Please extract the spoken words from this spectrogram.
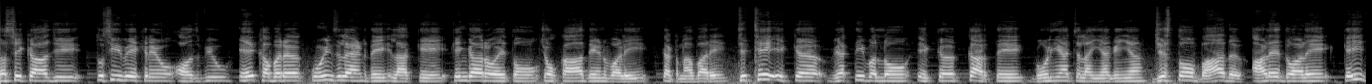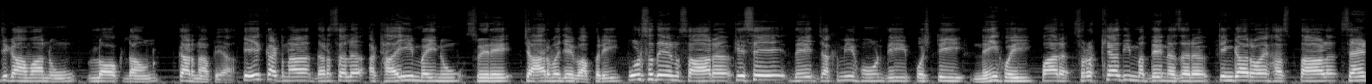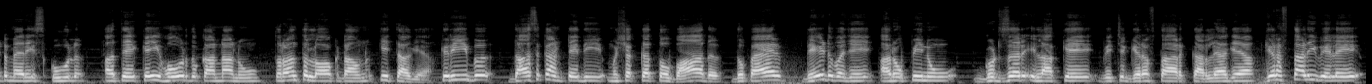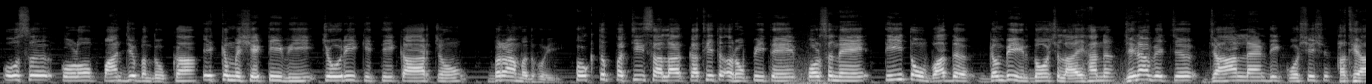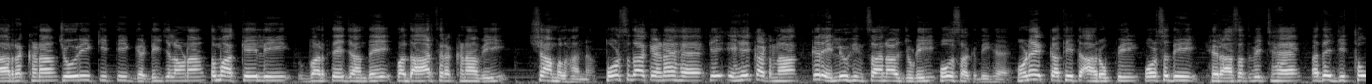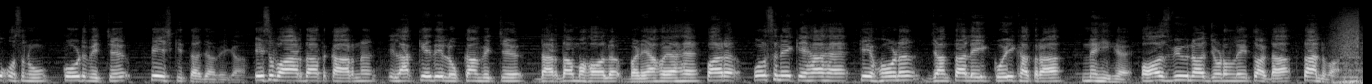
ਸਤਿ ਸ਼੍ਰੀ ਅਕਾਲ ਜੀ। ਤੁਸੀਂ ਵੇਖ ਰਹੇ ਹੋ ਔਜ਼ਵਿਊ ਇਹ ਖਬਰ ਕੁਈਨਜ਼ਲੈਂਡ ਦੇ ਇਲਾਕੇ ਕਿੰਗਾਰੋਏ ਤੋਂ ਚੌਕਾ ਦੇਣ ਵਾਲੀ ਘਟਨਾ ਬਾਰੇ, ਜਿੱਥੇ ਇੱਕ ਵਿਅਕਤੀ ਵੱਲੋਂ ਇੱਕ ਘਰ ਤੇ ਗੋਲੀਆਂ ਚਲਾਈਆਂ ਗਈਆਂ, ਜਿਸ ਤੋਂ ਬਾਅਦ ਆਲੇ ਦੁਆਲੇ ਕਈ ਜਗਾਵਾਂ ਨੂੰ ਲੋਕਡਾਊਨ ਕਰਨਾ ਪਿਆ। ਇਹ ਘਟਨਾ ਦਰਅਸਲ 28 ਮਈ ਨੂੰ ਸਵੇਰੇ 4 ਵਜੇ ਵਾਪਰੀ। ਪੁਲਿਸ ਦੇ ਅਨੁਸਾਰ ਕਿਸੇ ਦੇ ਜ਼ਖਮੀ ਹੋਣ ਦੀ ਪੁਸ਼ਟੀ ਨਹੀਂ ਹੋਈ, ਪਰ ਸੁਰੱਖਿਆ ਦੀ ਮੱਦੇਨਜ਼ਰ ਕਿੰਗਾ ਰੋਏ ਹਸਪਤਾਲ, ਸੈਂਟ ਮੈਰੀ ਸਕੂਲ ਅਤੇ ਕਈ ਹੋਰ ਦੁਕਾਨਾਂ ਨੂੰ ਤੁਰੰਤ ਲੋਕਡਾਊਨ ਕੀਤਾ ਗਿਆ। ਕਰੀਬ 10 ਘੰਟੇ ਦੀ ਮੁਸ਼ਕਲ ਤੋਂ ਬਾਅਦ ਦੁਪਹਿਰ 1:30 ਵਜੇ ਆਰੋਪੀ ਨੂੰ ਗੁਡਜ਼ਰ ਇਲਾਕੇ ਵਿੱਚ ਗ੍ਰਿਫਤਾਰ ਕਰ ਲਿਆ ਗਿਆ। ਗ੍ਰਿਫਤਾਰੀ ਵੇਲੇ ਉਸ ਕੋਲੋਂ ਪੰਜ ਬੰਦੂਕਾਂ, ਇੱਕ ਮਸ਼ੇਟੀ ਵੀ ਚੋਰੀ ਕੀਤੀ ਕਾਰ ਚੋਂ ਬਰਾਮਦ ਹੋਈ। ਉਕਤ 25 ਸਾਲਾ ਕਥਿਤ ਆਰੋਪੀ ਤੇ ਪੁਲਿਸ ਨੇ 30 ਤੋਂ ਵੱਧ ਗੰਭੀਰ ਦੋਸ਼ ਲਾਏ ਹਨ, ਜਿਨ੍ਹਾਂ ਵਿੱਚ ਜਾਨ ਲੈਣ ਦੀ ਕੋਸ਼ਿਸ਼, ਹਥਿਆਰ ਰੱਖਣਾ, ਚੋਰੀ ਕੀਤੀ ਗੱਡੀ ਚਲਾਉਣਾ, ਧਮਾਕੇ ਲਈ ਵਰਤੇ ਜਾਂਦੇ ਪਦਾਰਥ ਰੱਖਣਾ ਵੀ ਸ਼ਾਮਲ ਹਨ। ਪੁਲਿਸ ਦਾ ਕਹਿਣਾ ਹੈ ਕਿ ਇਹ ਘਟਨਾ ਘਰੇਲੂ ਹਿੰਸਾ ਨਾਲ ਜੁੜੀ ਹੋ ਸਕਦੀ ਹੈ। ਹੁਣ ਇਹ ਕਥਿਤ ਆਰੋਪੀ ਪੁਲਿਸ ਦੀ ਹਿਰਾਸਤ ਵਿੱਚ ਹੈ ਅਤੇ ਜਿੱਥੋਂ ਉਸ ਨੂੰ ਕੋਰਟ ਵਿੱਚ ਪੇਸ਼ ਕੀਤਾ ਜਾਵੇਗਾ। ਇਸ ਵਾਰਦਾਤ ਕਾਰਨ ਇਲਾਕੇ ਦੇ ਲੋਕਾਂ ਵਿੱਚ ਡਰ ਦਾ ਮਾਹੌਲ ਬਣਿਆ ਹੋਇਆ ਹੈ, ਪਰ ਪੁਲਿਸ ਨੇ ਕਿਹਾ ਹੈ ਕਿ ਹੁਣ ਜਨਤਾ ਲਈ ਕੋਈ ਖਤਰਾ ਨਹੀਂ ਹੈ। ਔਜ਼ਵਿਊ ਨਾਲ ਜੁੜਨ ਲਈ ਤੁਹਾਡਾ ਧੰਨਵਾਦ।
